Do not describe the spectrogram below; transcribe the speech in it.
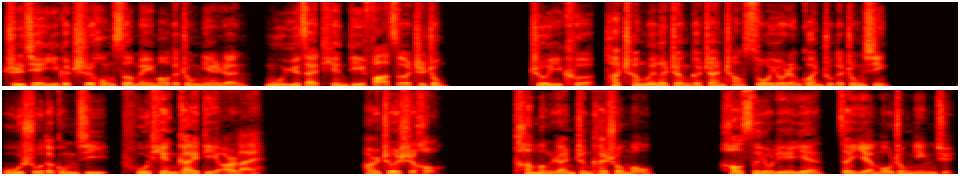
只见一个赤红色眉毛的中年人沐浴在天地法则之中，这一刻，他成为了整个战场所有人关注的中心。无数的攻击铺天盖地而来，而这时候，他猛然睁开双眸，好似有烈焰在眼眸中凝聚。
